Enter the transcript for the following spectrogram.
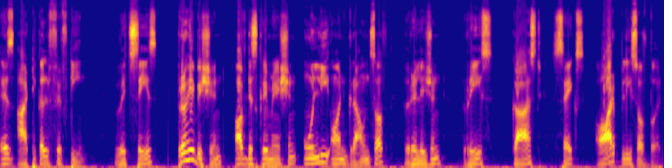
is Article 15, which says prohibition of discrimination only on grounds of religion, race, caste, sex, or place of birth.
